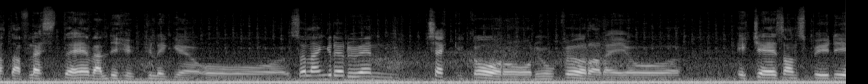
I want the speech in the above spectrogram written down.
at de fleste er veldig hyggelige, og så lenge du er en kjekk kar og du oppfører deg og ikke er sånn spydig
